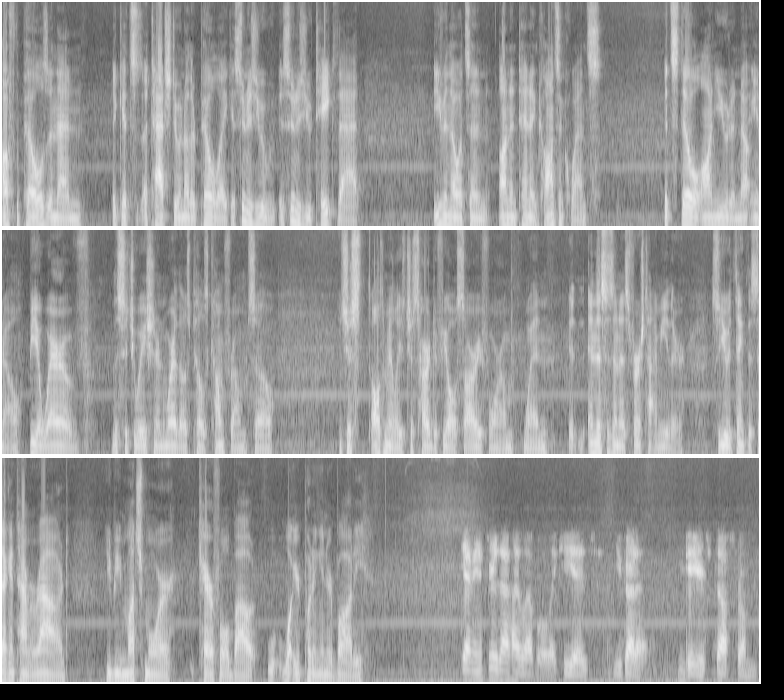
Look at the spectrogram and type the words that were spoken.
off the pills, and then it gets attached to another pill. Like as soon as you as soon as you take that, even though it's an unintended consequence, it's still on you to know you know be aware of the situation and where those pills come from. So it's just ultimately it's just hard to feel sorry for him when it, and this isn't his first time either. So you would think the second time around, you'd be much more careful about w- what you're putting in your body. Yeah, I mean, if you're that high level like he is, you gotta get your stuff from.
